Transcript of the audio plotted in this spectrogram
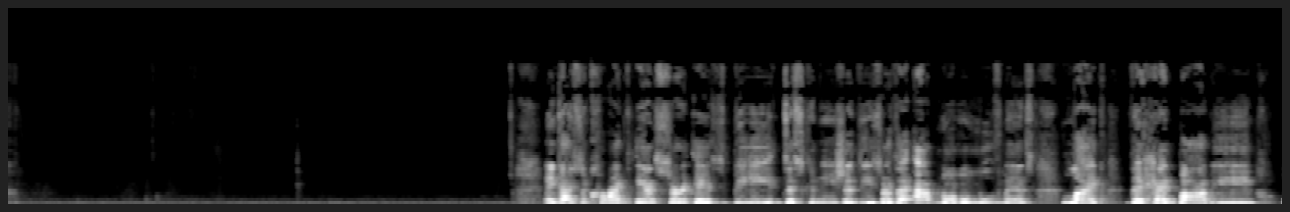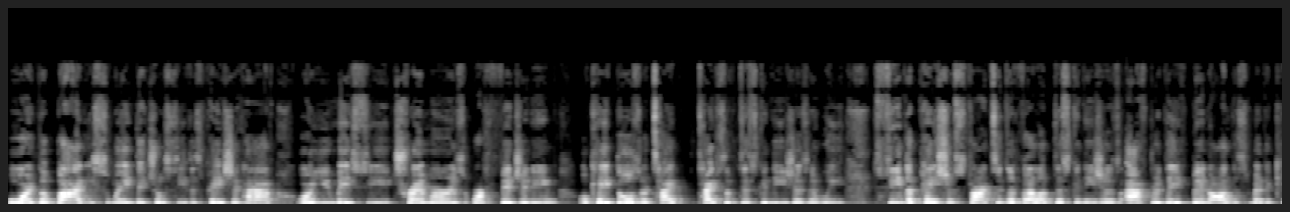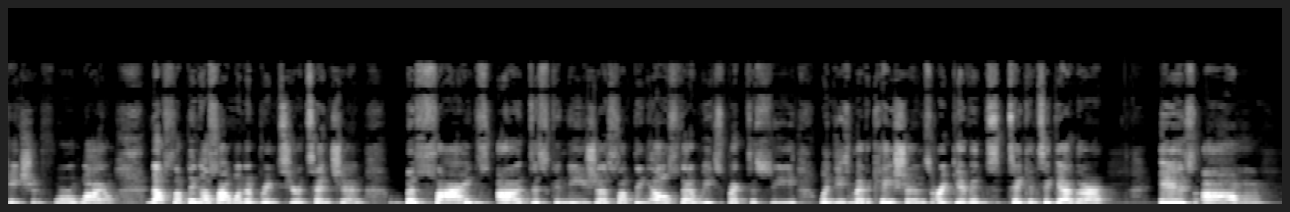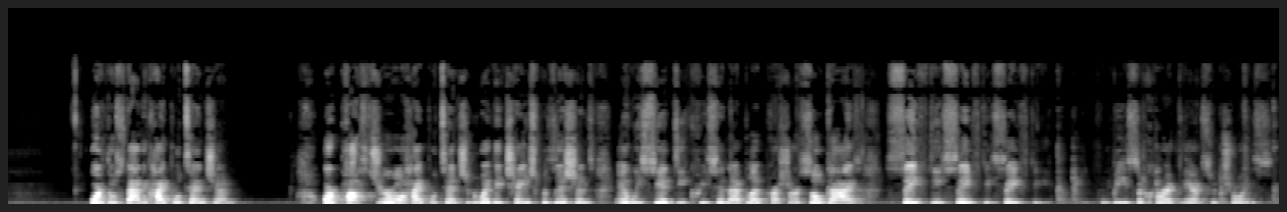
And guys, the correct answer is B, dyskinesia. These are the abnormal movements like the head bobbing or the body swing that you'll see this patient have, or you may see tremors or fidgeting. Okay, those are type types of dyskinesias. And we see the patient start to develop dyskinesias after they've been on this medication for a while. Now, something else I want to bring to your attention, besides uh, dyskinesia, something else that we expect to see when these medications are given, taken together is um, orthostatic hypotension or postural hypotension where they change positions and we see a decrease in that blood pressure. So guys, safety, safety, safety. B is the correct answer choice.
